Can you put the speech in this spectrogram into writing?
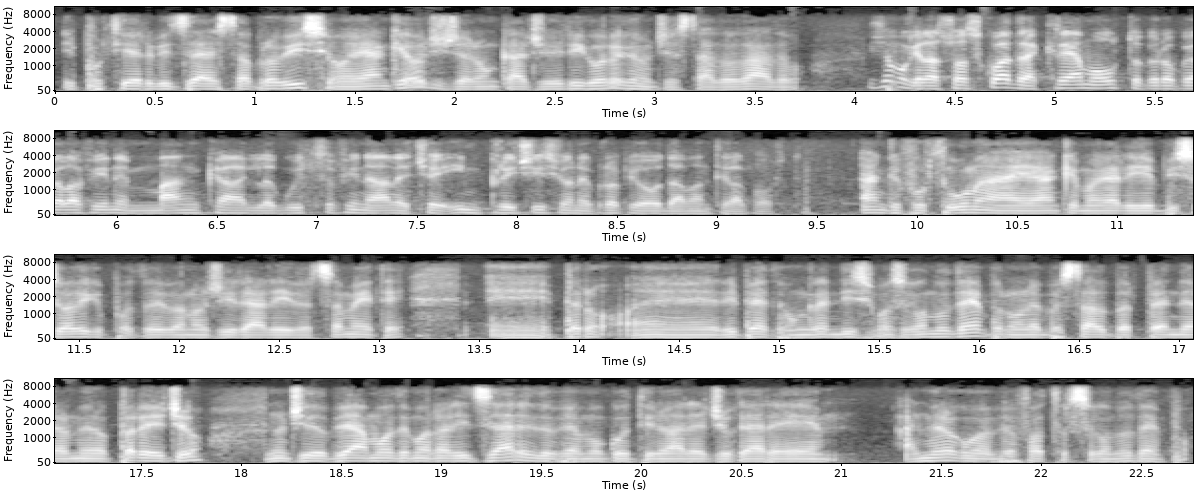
il portiere Bizzarri sta bravissimo e anche oggi c'era un calcio di rigore che non ci è stato dato. Diciamo che la sua squadra crea molto, però poi alla fine manca il guizzo finale, c'è imprecisione proprio davanti alla porta. Anche fortuna e anche magari episodi che potevano girare diversamente, eh, però eh, ripeto, un grandissimo secondo tempo, non è bastato per prendere almeno il pareggio, non ci dobbiamo demoralizzare, dobbiamo continuare a giocare almeno come abbiamo fatto il secondo tempo.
